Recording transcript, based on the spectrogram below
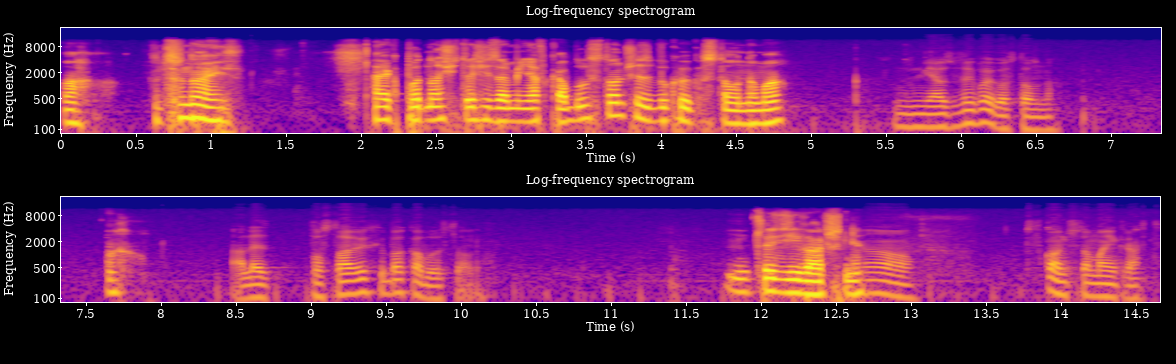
Aha. No to nice. A jak podnosi, to się zamienia w cobblestone, czy zwykłego stone ma? Miał zwykłego stone'a. Aha. Ale postawił chyba cobblestone. Mm, Czy dziwacznie. No. W końcu to Minecraft.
